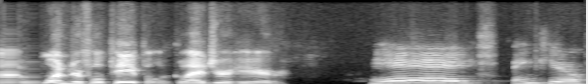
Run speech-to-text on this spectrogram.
Uh, wonderful people. Glad you're here. Yay, thank you.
